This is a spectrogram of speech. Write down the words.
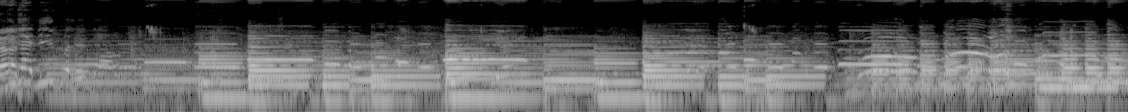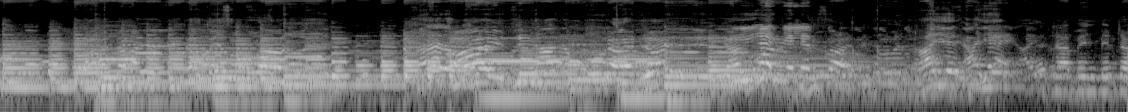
Tell us. आइए आइए मेरा बेंच मेरा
